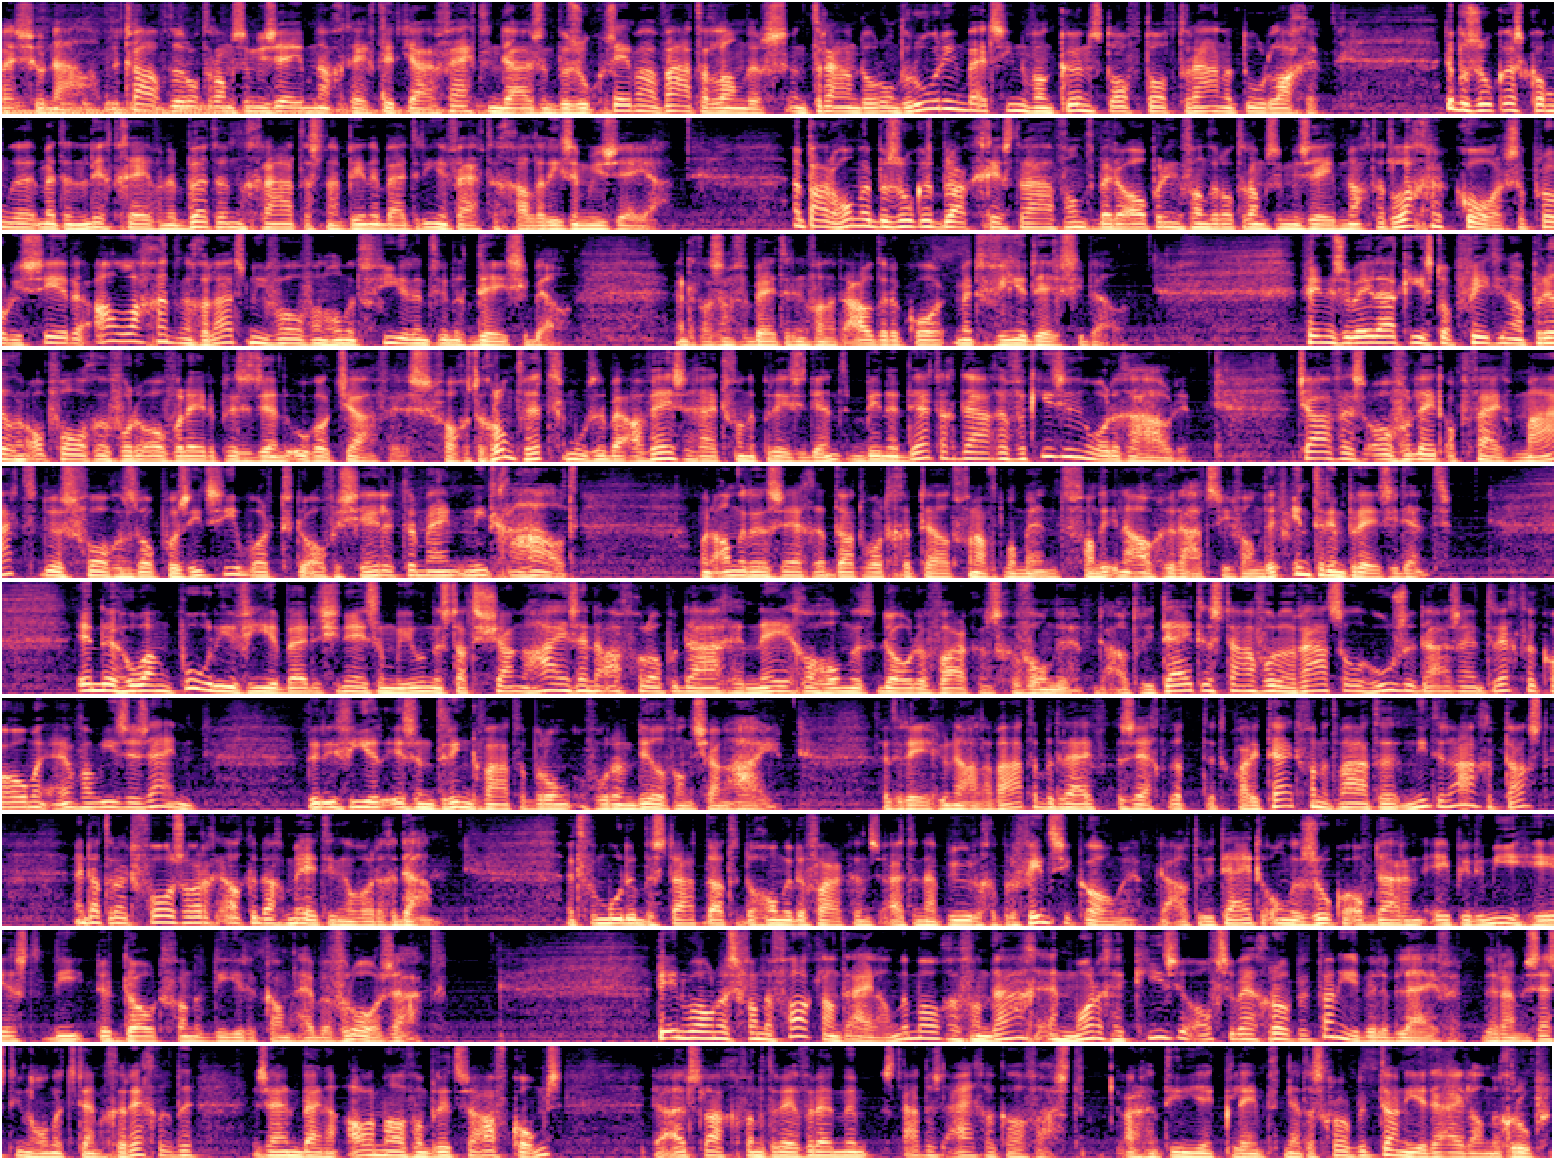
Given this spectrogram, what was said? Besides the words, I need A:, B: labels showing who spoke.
A: NOS Journaal. De 12e Rotterdamse Museumnacht heeft dit jaar 15.000 bezoekers. Thema Waterlanders. Een traan door ontroering bij het zien van kunst of tot tranen toe lachen. De bezoekers konden met een lichtgevende button gratis naar binnen bij 53 galeries en musea. Een paar honderd bezoekers brak gisteravond bij de opening van de Rotterdamse Museumnacht het lachrecord. Ze produceerden al lachend een geluidsniveau van 124 decibel. En dat was een verbetering van het oude record met 4 decibel. Venezuela kiest op 14 april een opvolger voor de overleden president Hugo Chavez. Volgens de grondwet moet er bij afwezigheid van de president binnen 30 dagen verkiezingen worden gehouden. Chavez overleed op 5 maart, dus volgens de oppositie wordt de officiële termijn niet gehaald. Maar anderen zeggen dat wordt geteld vanaf het moment van de inauguratie van de interim-president. In de Huangpu-rivier bij de Chinese miljoenenstad Shanghai zijn de afgelopen dagen 900 dode varkens gevonden. De autoriteiten staan voor een raadsel hoe ze daar zijn terechtgekomen en van wie ze zijn. De rivier is een drinkwaterbron voor een deel van Shanghai. Het regionale waterbedrijf zegt dat de kwaliteit van het water niet is aangetast en dat er uit voorzorg elke dag metingen worden gedaan. Het vermoeden bestaat dat de honderden varkens uit de naburige provincie komen. De autoriteiten onderzoeken of daar een epidemie heerst die de dood van de dieren kan hebben veroorzaakt. De inwoners van de Falklandeilanden mogen vandaag en morgen kiezen of ze bij Groot-Brittannië willen blijven. De ruim 1600 stemgerechtigden zijn bijna allemaal van Britse afkomst. De uitslag van het referendum staat dus eigenlijk al vast. Argentinië claimt net als Groot-Brittannië de eilandengroep.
